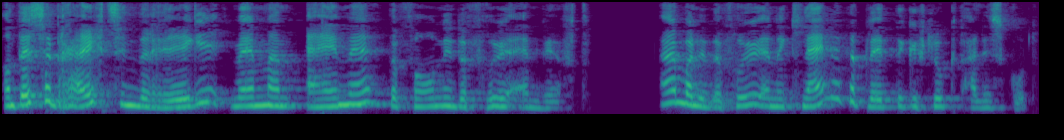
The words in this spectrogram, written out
Und deshalb reicht es in der Regel, wenn man eine davon in der Früh einwirft. Einmal in der Früh eine kleine Tablette geschluckt, alles gut.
